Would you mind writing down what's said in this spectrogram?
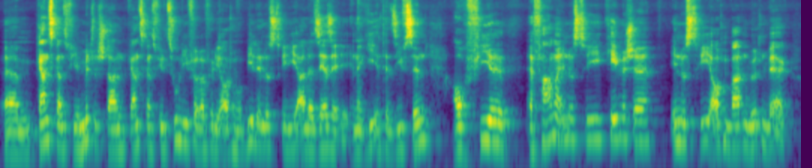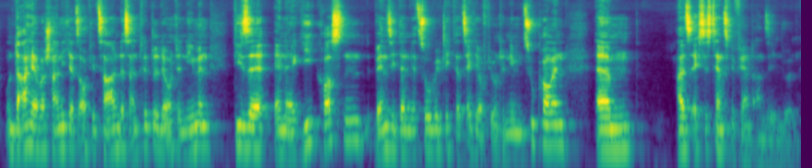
Ähm, ganz, ganz viel Mittelstand, ganz, ganz viel Zulieferer für die Automobilindustrie, die alle sehr, sehr energieintensiv sind. Auch viel äh, Pharmaindustrie, chemische Industrie, auch in Baden-Württemberg. Und daher wahrscheinlich jetzt auch die Zahlen, dass ein Drittel der Unternehmen diese Energiekosten, wenn sie dann jetzt so wirklich tatsächlich auf die Unternehmen zukommen, ähm, als existenzgefährdend ansehen würden.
